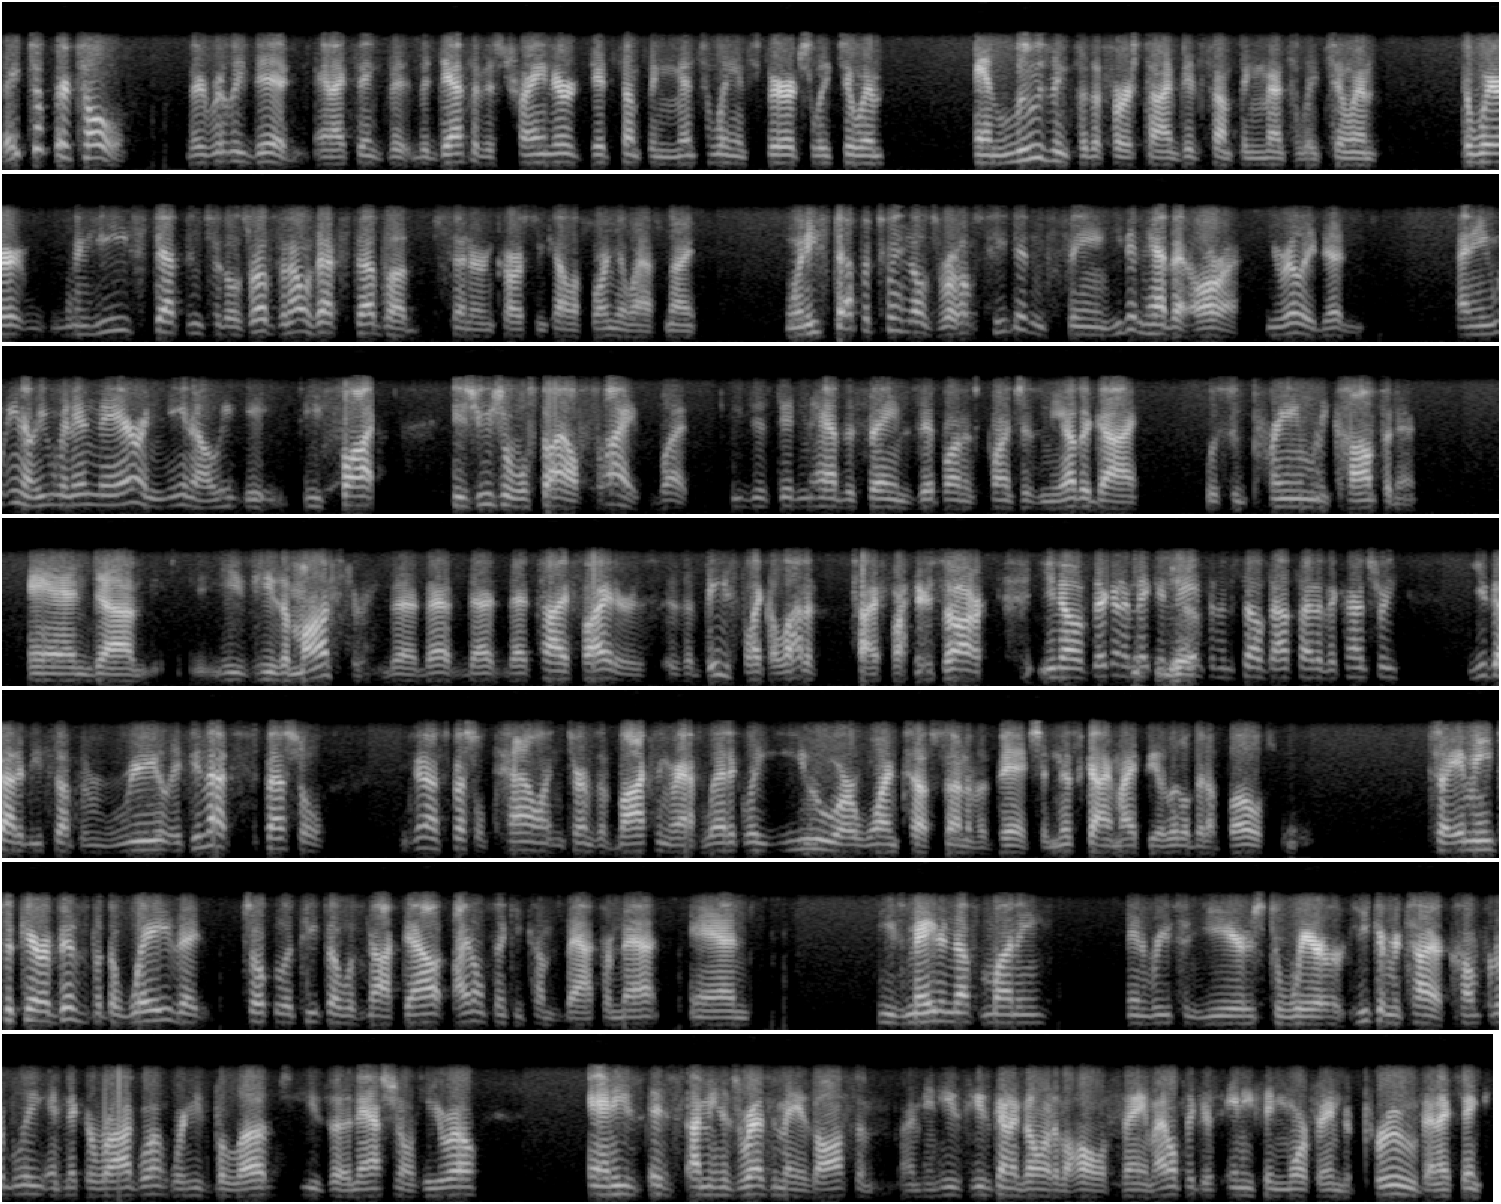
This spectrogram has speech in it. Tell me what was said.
they took their toll. They really did. And I think that the death of his trainer did something mentally and spiritually to him. And losing for the first time did something mentally to him. To where when he stepped into those ropes, and I was at StubHub Center in Carson, California last night. When he stepped between those ropes, he didn't seem he didn't have that aura. He really didn't. And he you know, he went in there and, you know, he he, he fought his usual style fight, but he just didn't have the same zip on his punches and the other guy was supremely confident and um, he's he's a monster. That that that that Thai fighter is, is a beast, like a lot of Thai fighters are. You know, if they're going to make a name for themselves outside of the country, you got to be something real. If you're not special, if you're not special talent in terms of boxing or athletically, you are one tough son of a bitch. And this guy might be a little bit of both. So I mean, he took care of business, but the way that Chocolatito was knocked out, I don't think he comes back from that. And he's made enough money in recent years to where he can retire comfortably in Nicaragua, where he's beloved. He's a national hero, and he's. His, I mean, his resume is awesome. I mean, he's he's going to go into the Hall of Fame. I don't think there's anything more for him to prove, and I think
